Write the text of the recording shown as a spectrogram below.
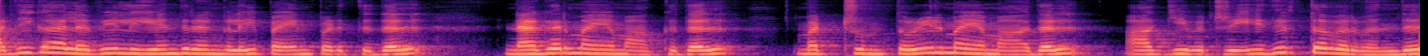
அதிக அளவில் இயந்திரங்களை பயன்படுத்துதல் நகர்மயமாக்குதல் மற்றும் தொழில்மயமாதல் ஆகியவற்றை எதிர்த்தவர் வந்து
